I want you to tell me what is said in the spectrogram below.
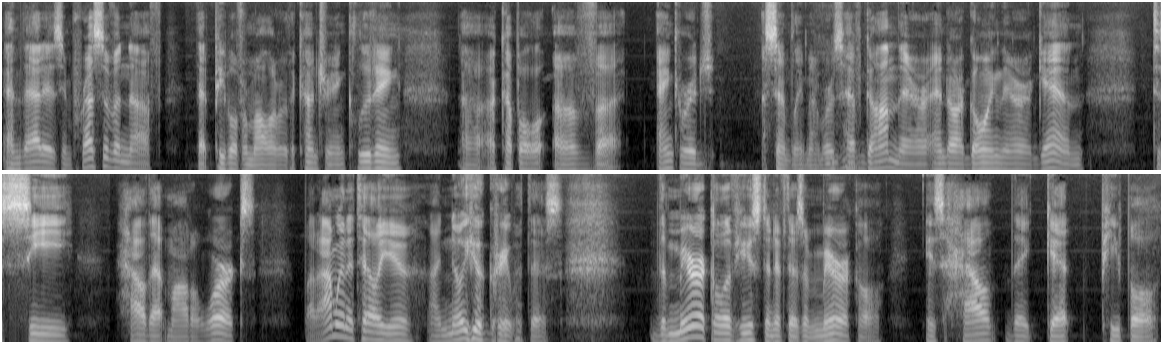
And that is impressive enough that people from all over the country, including uh, a couple of uh, Anchorage assembly members, have gone there and are going there again to see how that model works. But I'm going to tell you, I know you agree with this. The miracle of Houston, if there's a miracle, is how they get people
